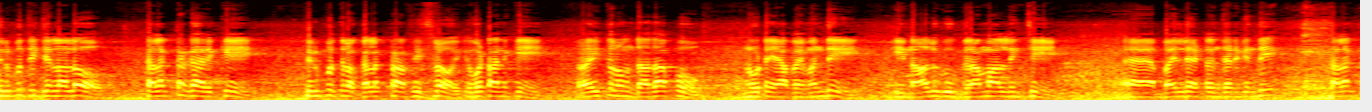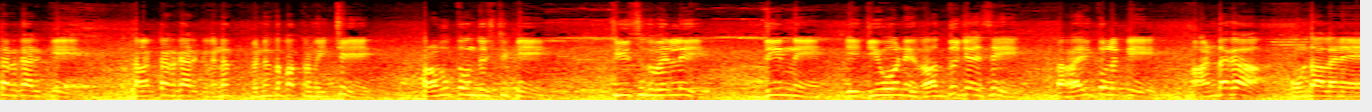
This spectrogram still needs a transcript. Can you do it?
తిరుపతి జిల్లాలో కలెక్టర్ గారికి తిరుపతిలో కలెక్టర్ ఆఫీస్లో ఇవ్వడానికి రైతులను దాదాపు నూట యాభై మంది ఈ నాలుగు గ్రామాల నుంచి బయలుదేరడం జరిగింది. కలెక్టర్ గారికి కలెక్టర్ గారికి విన వినతి పత్రం ఇచ్చి ప్రభుత్వం దృష్టికి తీసుకువెళ్ళి దీన్ని ఈ జీవోని రద్దు చేసి రైతులకి అండగా ఉండాలనే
